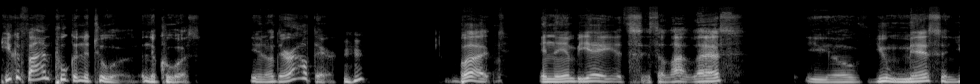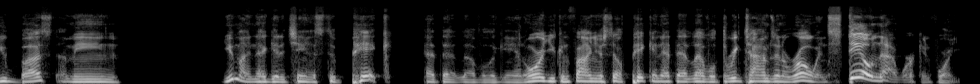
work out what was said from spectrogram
You can find Puka Nacua, Nacuas. You know, they're out there. Mhm. But in the NBA, it's it's a lot less. You know, if you miss and you bust, I mean, you might not get a chance to pick at that level again, or you can find yourself picking at that level three times in a row and still not working for you.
